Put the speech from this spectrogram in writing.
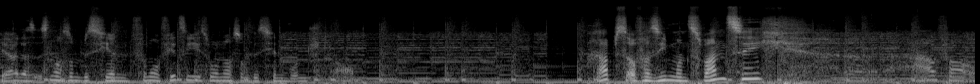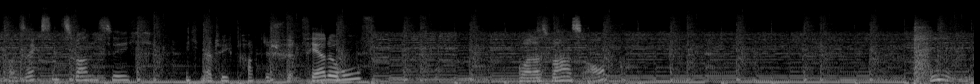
Ja, das ist noch so ein bisschen... 45 ist wohl noch so ein bisschen Wunschtraum. Raps auf der 27. Hafer auf der 26. Nicht natürlich praktisch für den Pferdehof. Aber das war es auch. Puh.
